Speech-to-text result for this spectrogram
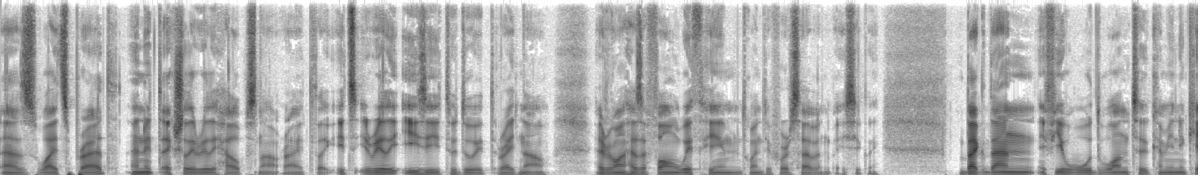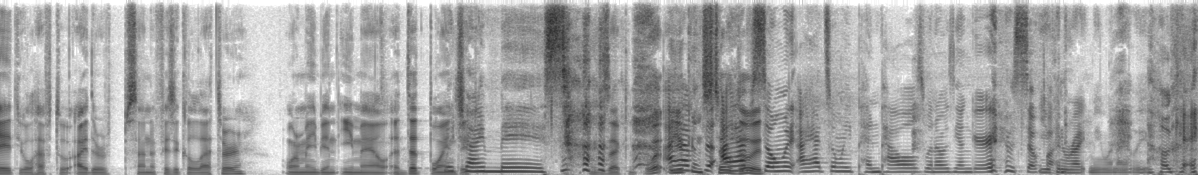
as widespread and it actually really helps now right like it's really easy to do it right now everyone has a phone with him 24/7 basically back then if you would want to communicate you'll have to either send a physical letter or maybe an email at that point Which it- I miss. exactly well I you have can so- still I have do it so many I had so many pen pals when I was younger. It was so fun You can write me when I leave. okay.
